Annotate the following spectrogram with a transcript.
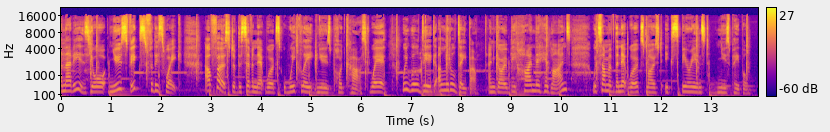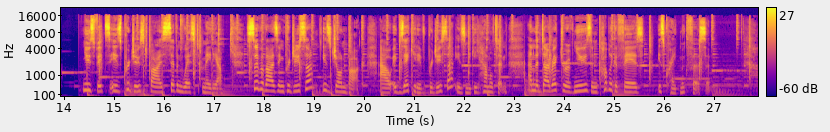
And that is your news fix for this week. Our first of the Seven Network's weekly news podcast, where we will dig a little deeper and go behind the headlines with some of the network's most experienced news people. Newsfix is produced by Seven West Media. Supervising producer is John Buck. Our executive producer is Nikki Hamilton. And the Director of News and Public Affairs is Craig McPherson.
